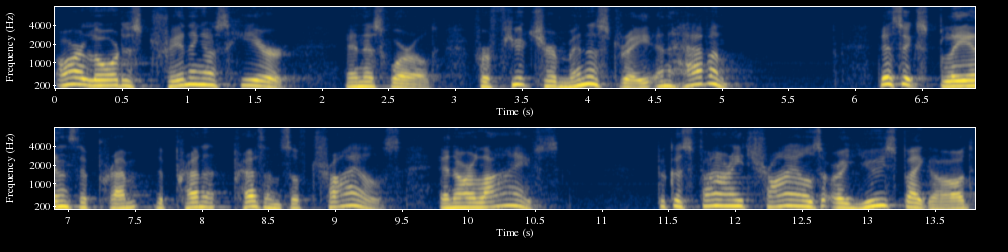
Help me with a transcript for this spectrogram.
Our Lord is training us here in this world for future ministry in heaven. This explains the, pre- the pre- presence of trials in our lives because fiery trials are used by God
